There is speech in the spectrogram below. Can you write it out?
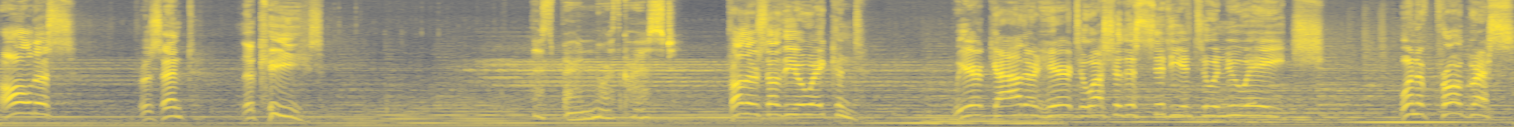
Aldous, present the keys. Baron Northcrest. Brothers of the Awakened, we are gathered here to usher this city into a new age. One of progress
